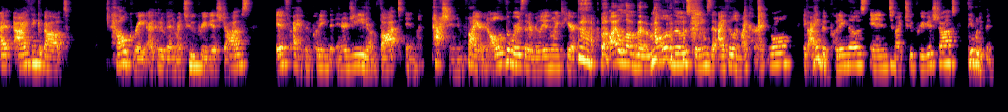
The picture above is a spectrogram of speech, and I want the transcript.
i i think about how great i could have been in my 2 mm-hmm. previous jobs if i had been putting the energy yeah. and thought and like passion and fire and all of the words that are really annoying to hear but i love them all of those things that i feel in my current role if i had been putting those into my two previous jobs they would have been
